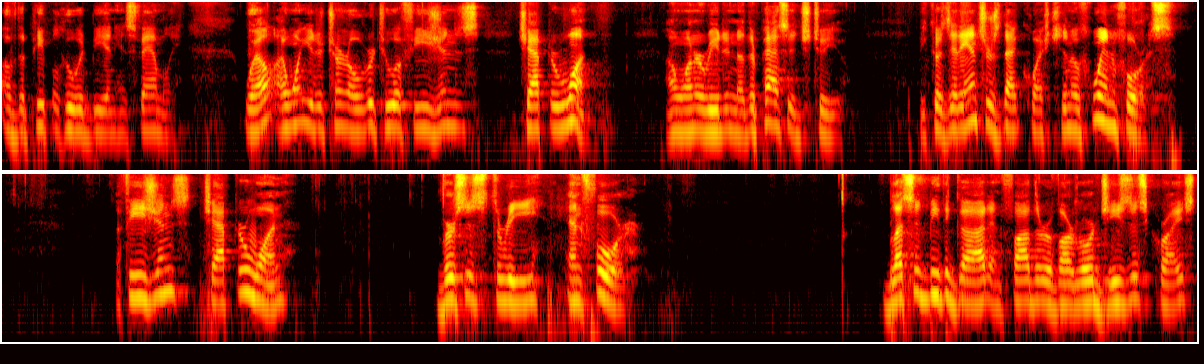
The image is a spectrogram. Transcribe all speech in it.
of the people who would be in his family? Well, I want you to turn over to Ephesians chapter 1. I want to read another passage to you because it answers that question of when for us. Ephesians chapter 1 verses 3 and 4. Blessed be the God and Father of our Lord Jesus Christ,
